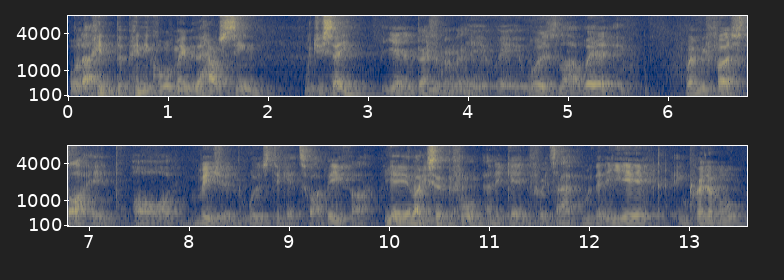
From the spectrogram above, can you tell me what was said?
Well, the, that- pin, the pinnacle of maybe the house scene? Would you say? Yeah, Definitely. It, it was like where when we first started, our vision was to get to Ibiza. Yeah, yeah, like you said before. And again, for it to happen within a year, incredible.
